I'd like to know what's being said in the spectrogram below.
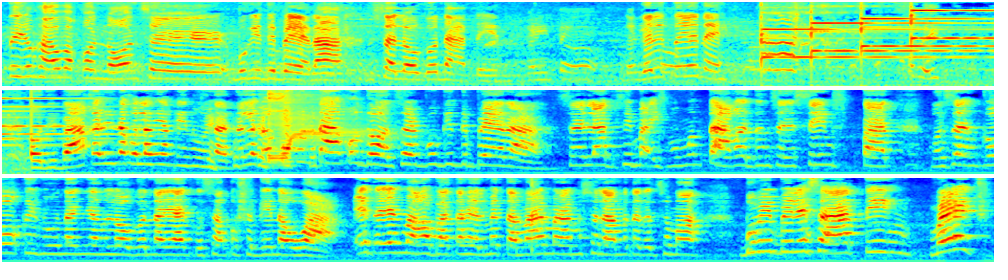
ito yung hawak ko noon, Sir Bugi de Vera, sa logo natin. Ganito, Ganito yun eh. O, di ba? Kanina ko lang yung kinunan. Talaga pumunta ako doon, Sir Bugid de Vera, Sir Labsi Mais, pumunta ako doon sa same spot kung saan ko kinunan yung logo na yan, kung saan ko siya ginawa. And ayan mga bata helmet, ah, maraming maraming salamat agad sa mga bumibili sa ating merch,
